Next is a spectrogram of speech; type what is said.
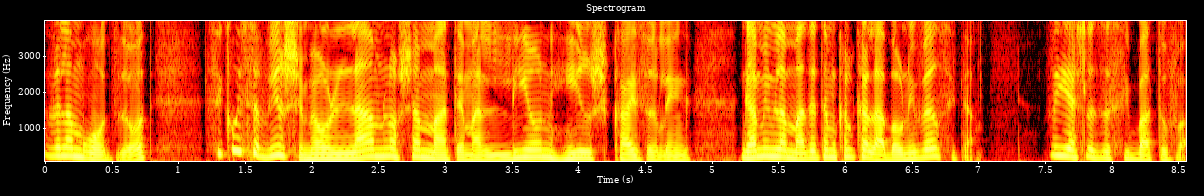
ולמרות זאת, סיכוי סביר שמעולם לא שמעתם על ליאון הירש קייזרלינג, גם אם למדתם כלכלה באוניברסיטה. ויש לזה סיבה טובה.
